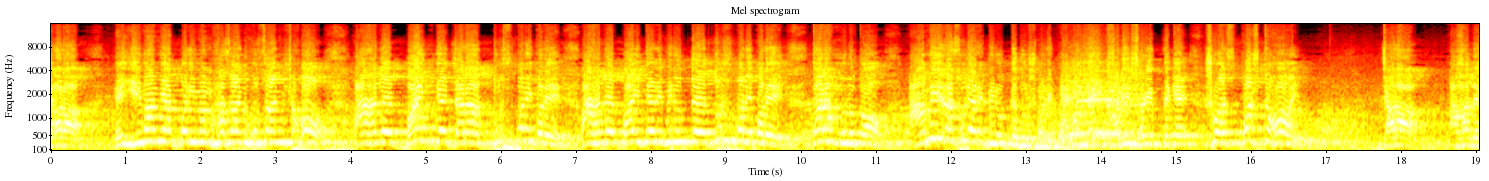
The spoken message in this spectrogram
যারা এই ইমাম আকবর, ইমাম হাসান, হুসেন সহ আহলে বাইতকে যারা দুশ্মনী করে, আহলে বাইতের বিরুদ্ধে দুশ্মনী করে, তারা মূলত আমি রাসূলের বিরুদ্ধে দুশ্মনী করে। হাদিস শরীফ থেকে সুস্পষ্ট হয়, যারা আহলে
